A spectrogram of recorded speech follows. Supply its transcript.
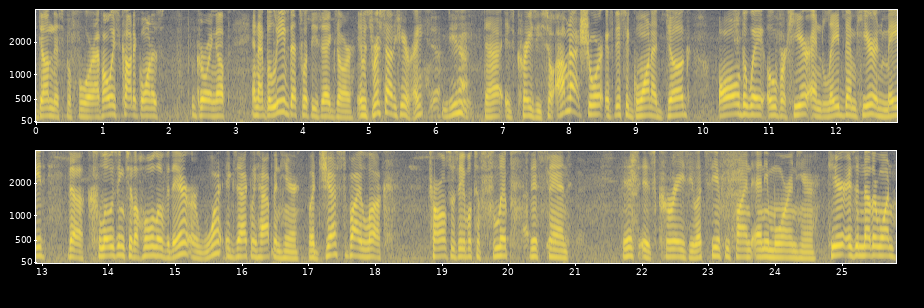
done this before. I've always caught iguanas growing up, and I believe that's what these eggs are. It was just out of here, right? Yeah. Yeah. That is crazy. So I'm not sure if this iguana dug all the way over here and laid them here and made the closing to the hole over there or what exactly happened here. But just by luck, Charles was able to flip this sand. This is crazy. Let's see if we find any more in here. Here is another one.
